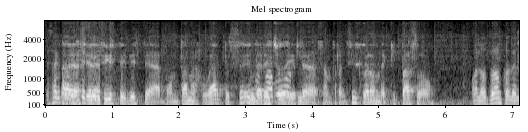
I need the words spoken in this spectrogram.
Exactamente, Todavía si viste y viste a Montana jugar, pues sí, el Por derecho favor. de irle a San Francisco, era un equipazo, O los Broncos de Sí.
